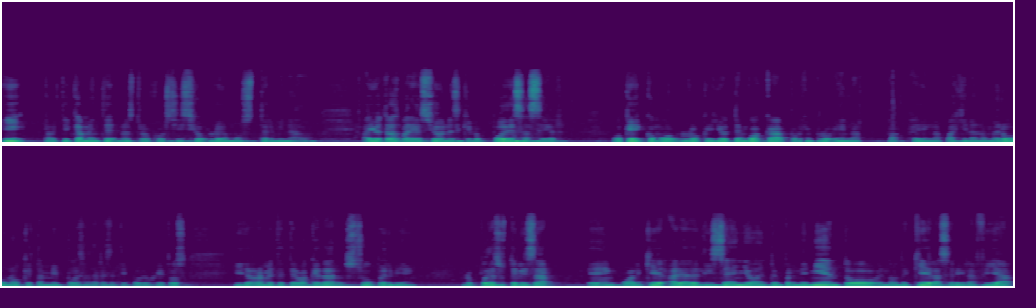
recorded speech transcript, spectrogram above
Y prácticamente nuestro ejercicio lo hemos terminado. Hay otras variaciones que lo puedes hacer, ok, como lo que yo tengo acá, por ejemplo, en la, en la página número 1, que también puedes hacer ese tipo de objetos y realmente te va a quedar súper bien. Lo puedes utilizar en cualquier área del diseño, en tu emprendimiento, en donde quieras, serigrafía,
